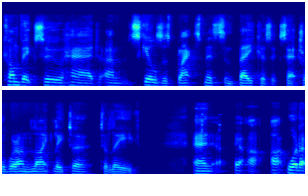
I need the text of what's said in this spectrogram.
convicts who had um, skills as blacksmiths and bakers, etc., were unlikely to, to leave. And uh, uh, what, I,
